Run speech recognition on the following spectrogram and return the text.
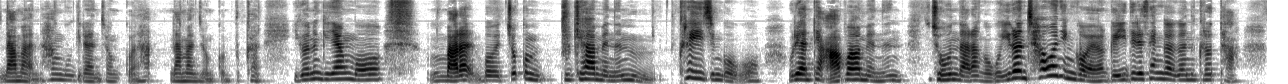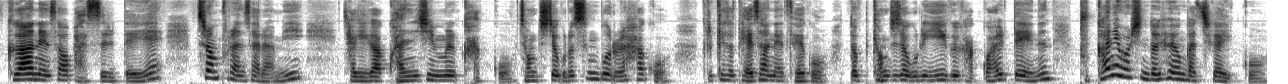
남한 한국이란 정권 하, 남한 정권 북한 이거는 그냥 뭐 말아 뭐 조금 불쾌하면은 크레이지인 거고 우리한테 아부하면은 좋은 나라인 거고 이런 차원인 거예요. 그러니까 이들의 생각은 그렇다. 그 안에서 봤을 때에 트럼프란 사람이 자기가 관심을 갖고 정치적으로 승부를 하고 그렇게 해서 대선에 되고 또 경제적으로 이익을 갖고 할 때에는 북한이 훨씬 더 효용 가치가 있고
